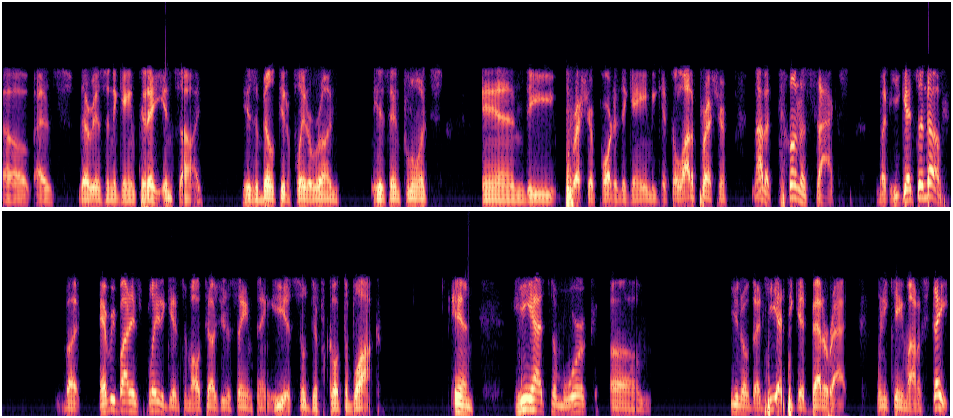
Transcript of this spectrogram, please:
uh, as there is in the game today inside. His ability to play the run, his influence, and the pressure part of the game. He gets a lot of pressure, not a ton of sacks, but he gets enough. But everybody that's played against him all tells you the same thing. He is so difficult to block. And he had some work, um, you know, that he had to get better at when he came out of state.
